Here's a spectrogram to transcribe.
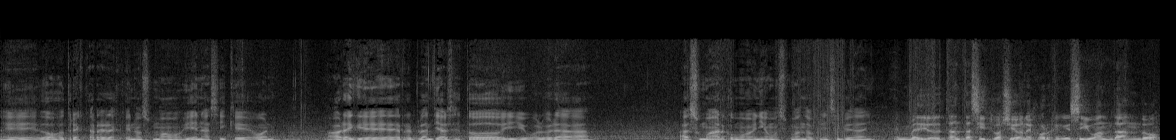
eh, dos o tres carreras que no sumamos bien, así que bueno, ahora hay que replantearse todo y volver a, a sumar como veníamos sumando a principio de año. En medio de tantas situaciones, Jorge, que se iban dando,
